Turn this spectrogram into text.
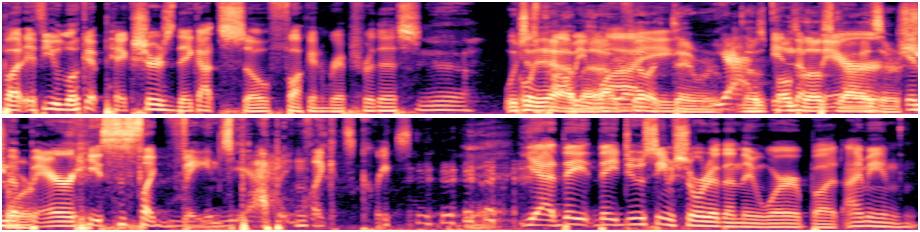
but if you look at pictures, they got so fucking ripped for this, Yeah. which Well, is oh, yeah, probably but why I feel like they were. Yeah. those, in both the of those bear, guys are short. in the bear, he's just like veins popping, like it's crazy. yeah. they they do seem shorter than they were, but I mean,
